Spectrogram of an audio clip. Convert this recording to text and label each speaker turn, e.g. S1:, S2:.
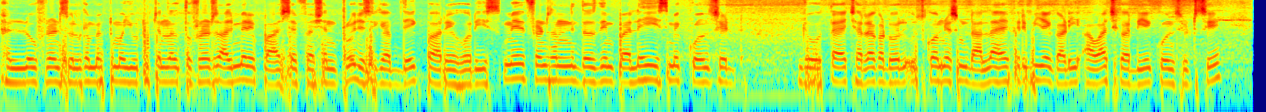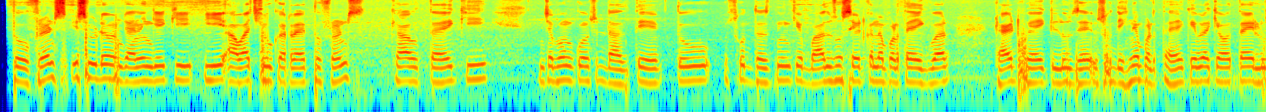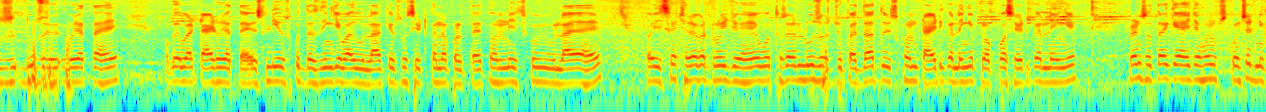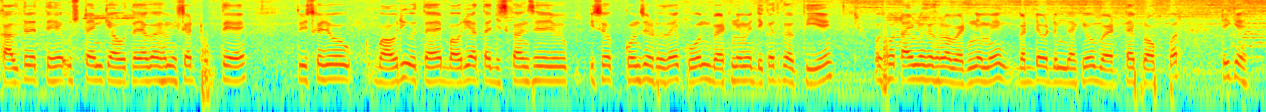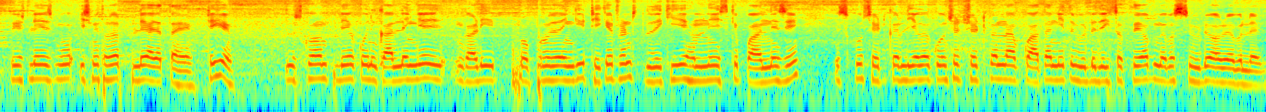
S1: Hello friends welcome back to my YouTube channel तो friends आज मेरे पास है फ़ैशन प्रो जैसे कि आप देख पा रहे हो, और इसमें फ्रेंड्स हमने 10 दिन पहले ही इसमें कौन सेट जो होता है, छर्रा का डोर उसको हमने इसमें डाला है, फिर भी ये गाड़ी आवाज़ कर रही है कौन सेट से। तो फ्रेंड्स इस वीडियो में हम जानेंगे कि ये आवाज़ क्यों कर रहा है। तो फ्रेंड्स क्या होता है कि जब हम कौन सा डालते हैं तो उसको दस दिन के बाद उसको सेट करना पड़ता है एक बार। टाइट हुआ है कि लूज़ है, उसको देखना पड़ता है। कई बार क्या होता है लूज़ लूज़ हो जाता है। और कई बार टाइट हो जाता है, इसलिए उसको दस दिन के बाद बुला के उसको सेट करना पड़ता है। तो हमने इसको भी बुलाया है और इसका छड़ा का ट्रोई जो है, वो थोड़ा लूज़ हो चुका था तो इसको हम टाइट कर लेंगे, प्रॉपर सेट कर लेंगे। फ्रेंड्स, होता क्या है, जब हम कॉन्सर्ट निकालते रहते हैं, उस टाइम क्या होता है, अगर हम एक साइड ठुकते हैं तो इसका जो बावरी होता है बावरी आता है, जिस कारण से जो इसका कौन सेट होता है, कौन बैठने में दिक्कत करती है, उसको टाइम लगता है थोड़ा बैठने में, गड्ढे वड्ढे में जाके वो बैठता है प्रॉपर, ठीक है? तो इसलिए इसमें इसमें थोड़ा प्ले आ जाता है, ठीक है? तो उसको हम प्लेयर को निकाल लेंगे, गाड़ी प्रॉपर हो जाएँगी, ठीक है फ्रेंड्स तो देखिए, हमने इसके पालने से इसको सेट कर लिया। अगर कौन सा सेट करना आपको आता नहीं तो वीडियो देख सकते हो आप। मेरे पास वीडियो अवेलेबल है।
